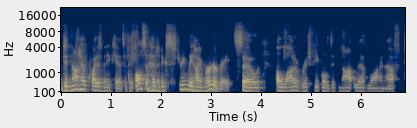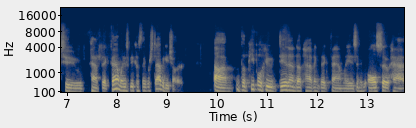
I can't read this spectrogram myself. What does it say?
did not have quite as many kids, but they also had an extremely high murder rate. So a lot of rich people did not live long enough to have big families because they were stabbing each other um, the people who did end up having big families and who also had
